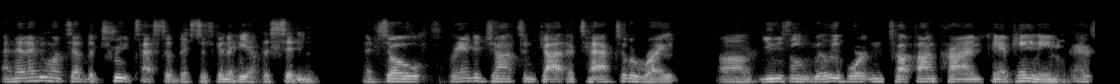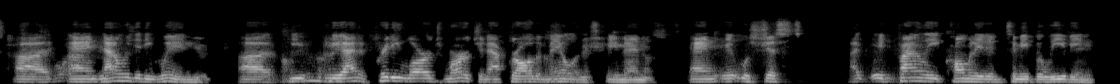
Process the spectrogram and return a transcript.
And then everyone said the true test of this is going to be at the city. And so Brandon Johnson got attacked to the right um, using Willie Horton tough on crime campaigning. Uh, and not only did he win, uh, he, he had a pretty large margin after all the mail-ins came in. And it was just, I, it finally culminated to me believing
